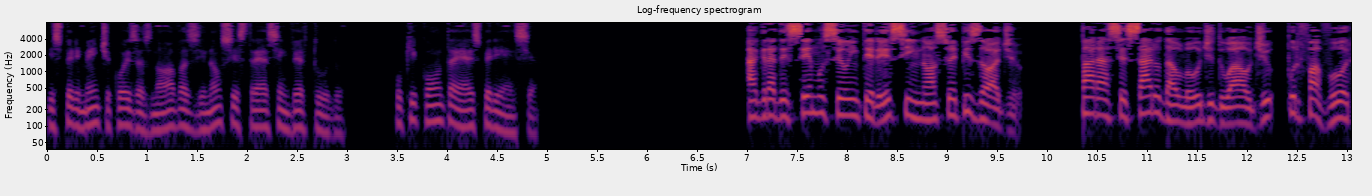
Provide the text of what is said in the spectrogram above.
experimente coisas novas e não se estresse em ver tudo. O que conta é a experiência. Agradecemos seu interesse em nosso episódio. Para acessar o download do áudio, por favor,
